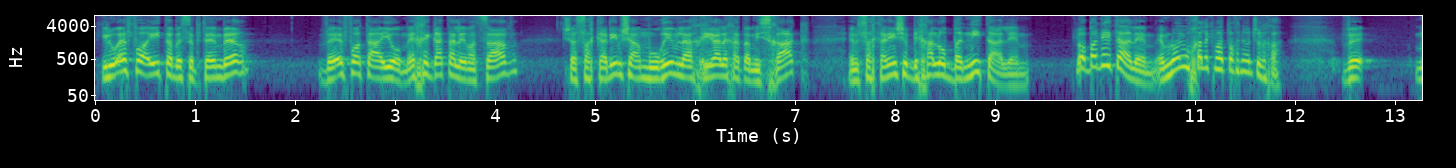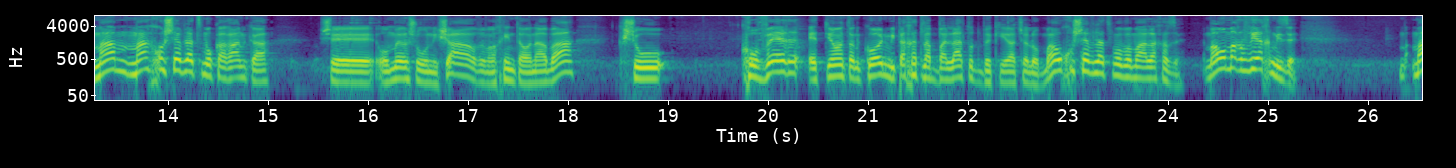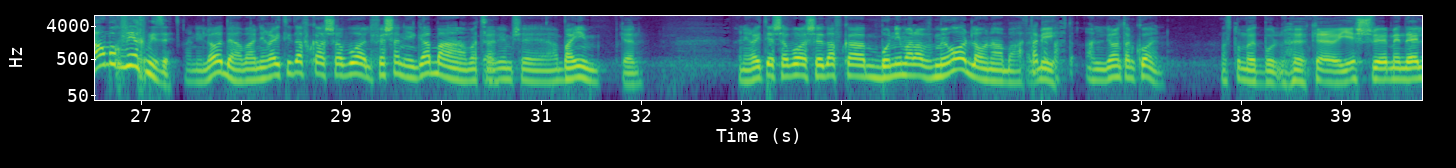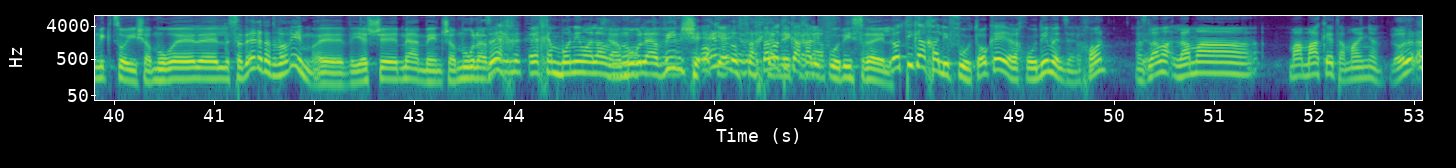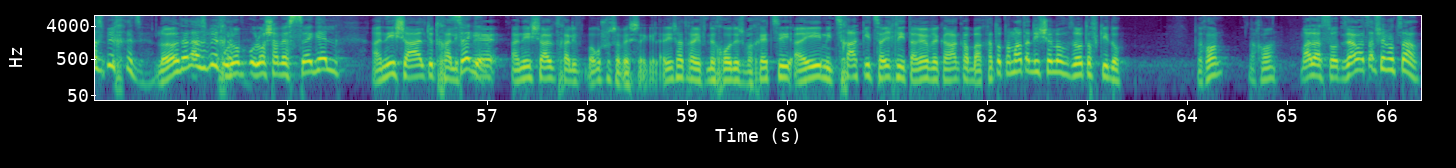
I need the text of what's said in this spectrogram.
כאילו איפה היית בספטמבר, ואיפה אתה היום? איך הגעת למצב שהשחקנים שאמורים להכריע לך את המשחק, הם שחקנים שבכלל לא בנית עליהם. לא בנית עליהם, הם לא היו חלק מהתוכניות שלך. ומה מה חושב לעצמו קרנקה, שאומר שהוא נשאר ומכין את העונה הבאה, כשהוא קובר את יונתן כהן מתחת לבלטות בקריית שלום? מה הוא חושב לעצמו במהלך הזה? מה הוא מרוויח מזה? מה הוא מרוויח מזה? אני לא יודע, אבל אני ראיתי דווקא השבוע, לפני שאני אגע במצבים הבאים, כן. אני ראיתי השבוע שדווקא בונים עליו מאוד לעונה הבאה. אתה מי? על יונתן כהן. מה זאת אומרת, בוא, כן, יש אה, מנהל מקצועי שאמור אה, לסדר את הדברים, אה, ויש מאמן שאמור להבין, איך, איך הם בונים עליו? שאמור לא- להבין שאין אוקיי, לו אתה שחקני לא כנף. בישראל. לא תיקח אליפות, אוקיי, אנחנו יודעים את זה, נכון? אז למה, למה, מה, מה הקטע, מה העניין? לא יודע להסביר לך את זה, לא יודע להסביר לך הוא לא, זה. הוא לא שווה סגל? אני שאלתי אותך לפני, סגל. אני שאלתי אותך, ברור שהוא שווה סגל, אני שאלתי אותך לפני חודש וחצי, האם יצחקי צריך להתערב לקרנקה בהחלטות, אמרת לי שלא, זה לא תפקידו, נכון? נכון. מה לעשות, זה המצב שנוצר.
